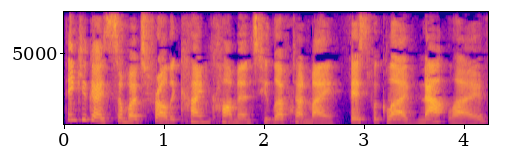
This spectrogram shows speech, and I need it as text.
Thank you guys so much for all the kind comments you left on my Facebook Live, not live.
